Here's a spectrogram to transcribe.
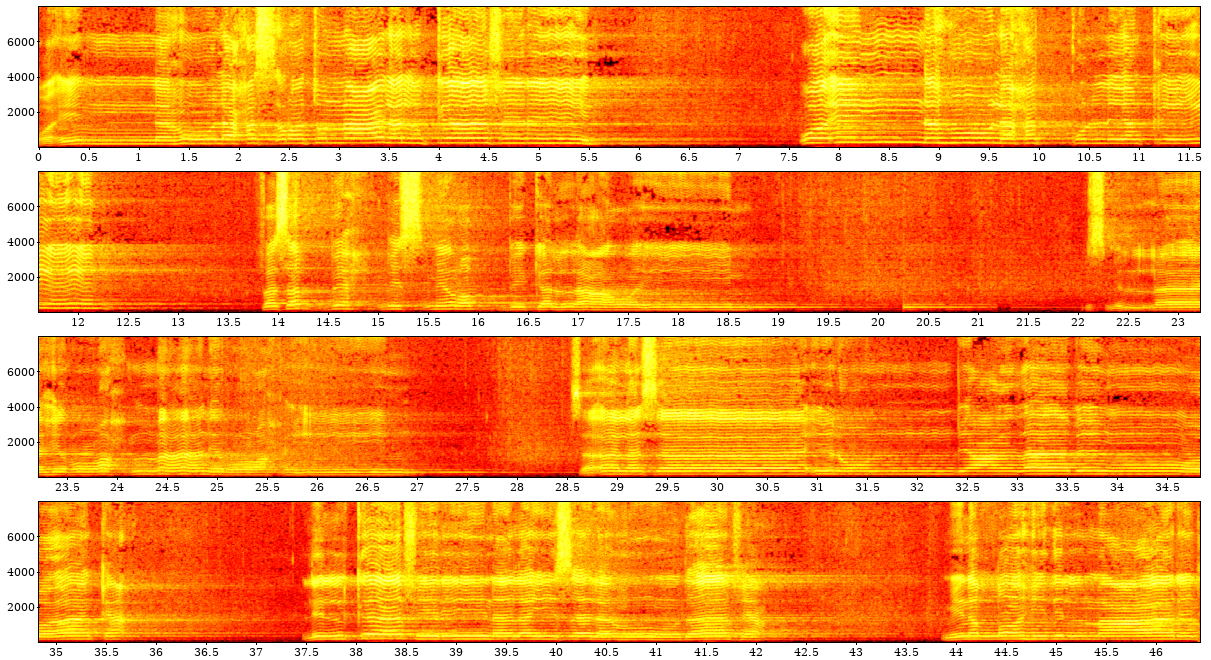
وإنه لحسرة على الكافرين. وإنه لحق اليقين. فسبح باسم ربك العظيم. بسم الله الرحمن الرحيم. سأل سائل بعذاب واقع للكافرين ليس له دافع من الله ذي المعارج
